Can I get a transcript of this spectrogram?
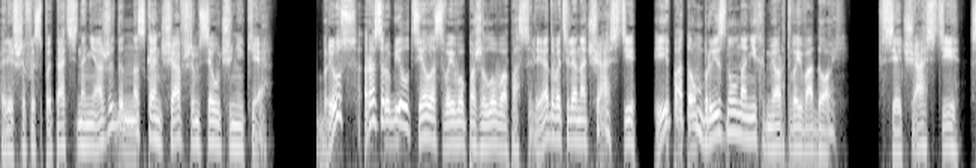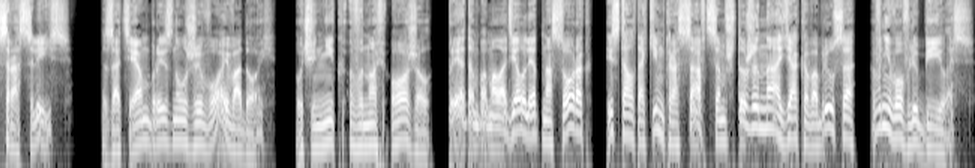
решив испытать на неожиданно скончавшемся ученике. Брюс разрубил тело своего пожилого последователя на части и потом брызнул на них мертвой водой. Все части срослись. Затем брызнул живой водой. Ученик вновь ожил, при этом помолодел лет на сорок и стал таким красавцем, что жена Якова Брюса в него влюбилась.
